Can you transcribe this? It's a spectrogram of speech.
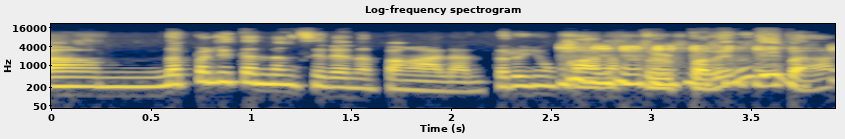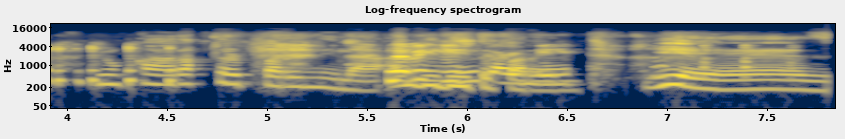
Um, napalitan lang sila ng pangalan, pero yung character pa rin, di ba? Yung character pa rin nila. Na-reincarnate. Yes.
